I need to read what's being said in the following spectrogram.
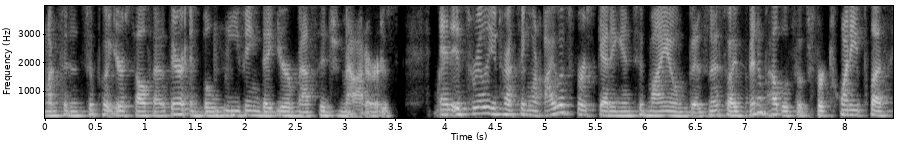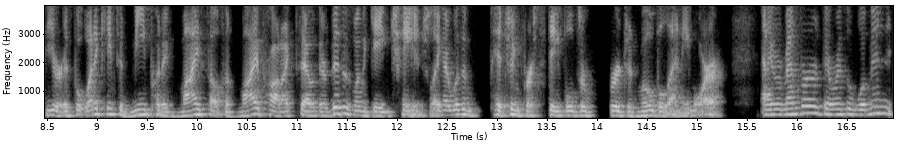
confidence to put yourself out there and mm-hmm. believing that your message matters. And it's really interesting when I was first getting into my own business. So I've been a publicist for 20 plus years, but when it came to me putting myself and my products out there, this is when the game changed. Like I wasn't pitching for Staples or Virgin Mobile anymore. And I remember there was a woman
